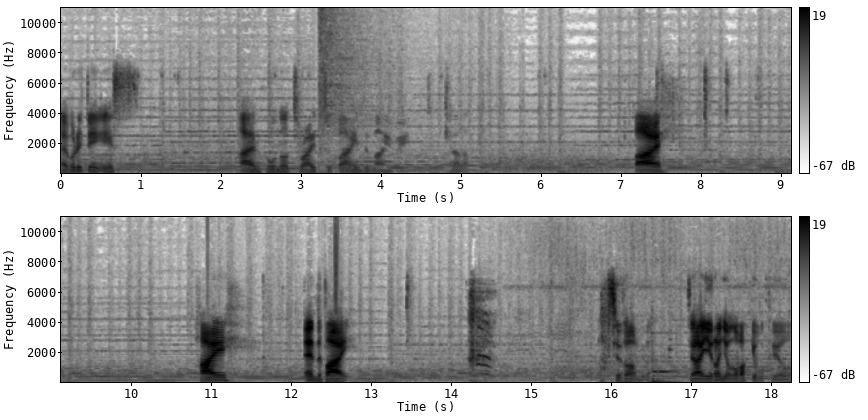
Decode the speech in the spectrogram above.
Everything is I'm gonna try to find my way to Canada. Bye. Hi and bye. 아, 죄송합니다. 제가 이런 영어밖에 못해요.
